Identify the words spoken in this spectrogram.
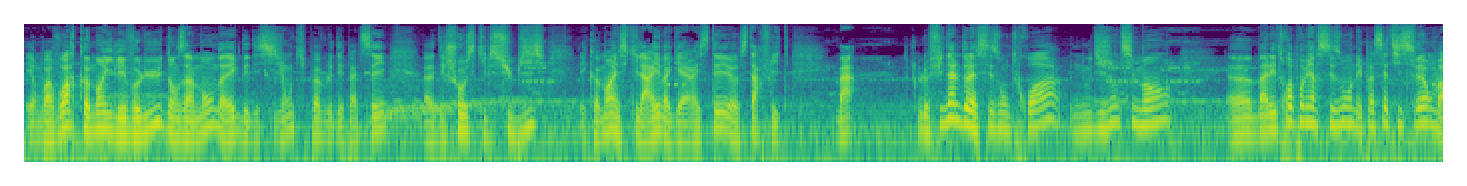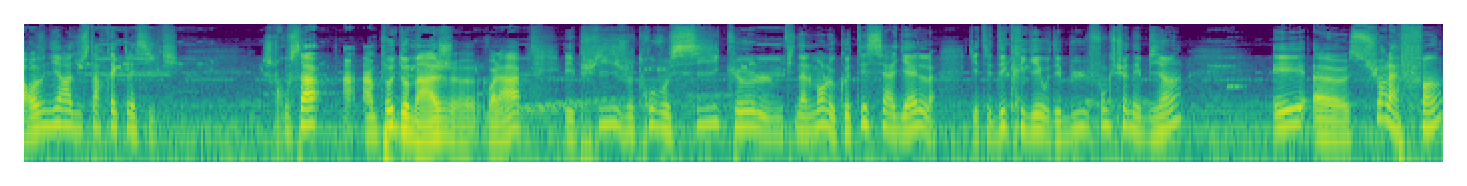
Et on va voir comment il évolue dans un monde avec des décisions qui peuvent le dépasser, des choses qu'il subit, et comment est-ce qu'il arrive à rester Starfleet. Bah, le final de la saison 3 nous dit gentiment euh, bah, les trois premières saisons, on n'est pas satisfait, on va revenir à du Star Trek classique. Je trouve ça un, peu dommage, euh, voilà. Et puis, je trouve aussi que le- finalement, le côté sériel qui était décrié au début fonctionnait bien. Et euh, sur la fin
